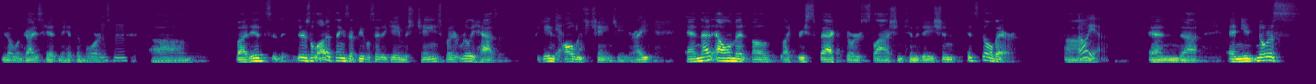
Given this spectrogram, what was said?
you know when guys hit and they hit the boards. Mm-hmm. Um, but it's there's a lot of things that people say the game has changed, but it really hasn't. The game's yeah. always changing, right? And that element of like respect or slash intimidation, it's still there. Oh, um, oh yeah. And uh, and you notice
